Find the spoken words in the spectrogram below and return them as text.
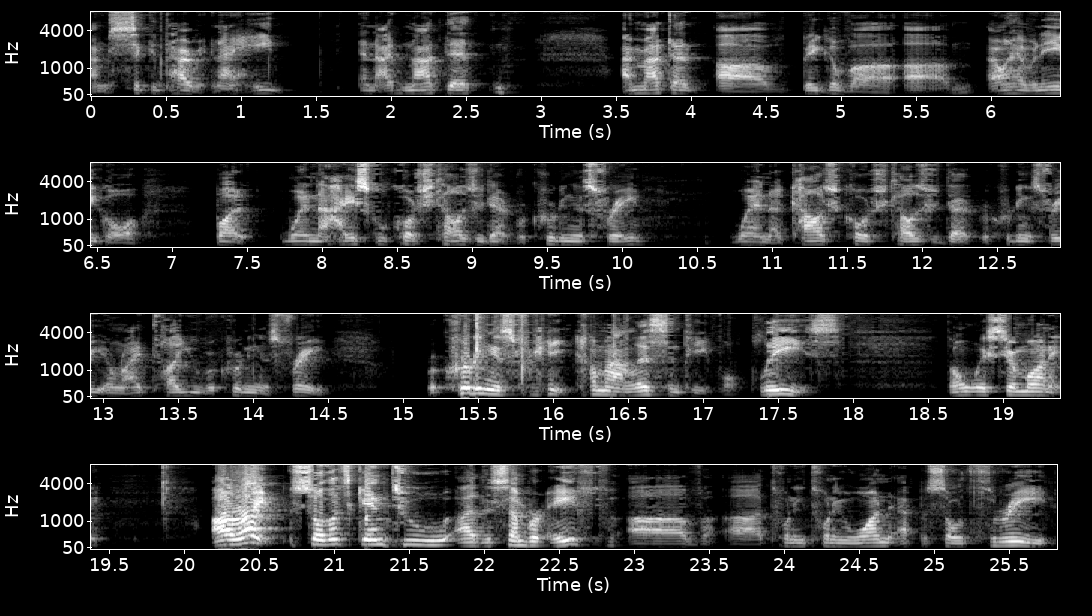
I'm sick and tired, and I hate, and I'm not that. I'm not that uh, big of a. Um, I don't have an ego, but when a high school coach tells you that recruiting is free, when a college coach tells you that recruiting is free, and when I tell you recruiting is free, recruiting is free. Come on, listen, people, please, don't waste your money. All right, so let's get into uh, December 8th of uh, 2021, episode 3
